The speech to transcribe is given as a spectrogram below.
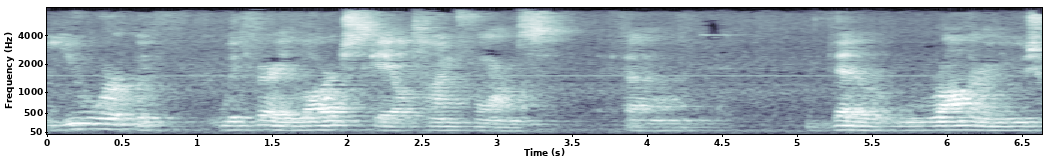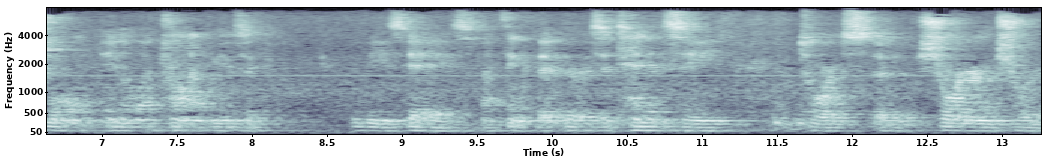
you work with, with very large scale time forms. Uh, that are rather unusual in electronic music these days. I think that there is a tendency towards a shorter and shorter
